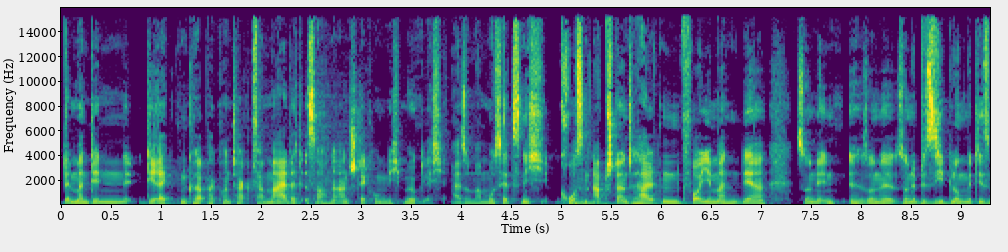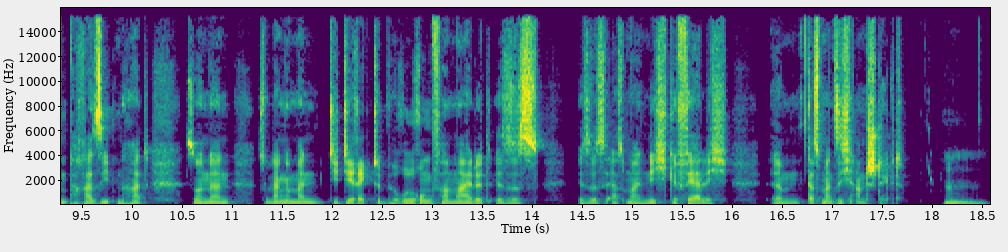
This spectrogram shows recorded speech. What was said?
wenn man den direkten Körperkontakt vermeidet, ist auch eine Ansteckung nicht möglich. Also man muss jetzt nicht großen mhm. Abstand halten vor jemandem, der so eine, äh, so eine, so eine Besiedlung mit diesem Parasiten hat, sondern solange man die direkte Berührung vermeidet, ist es ist es erstmal nicht gefährlich, ähm, dass man sich ansteckt. Mhm.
